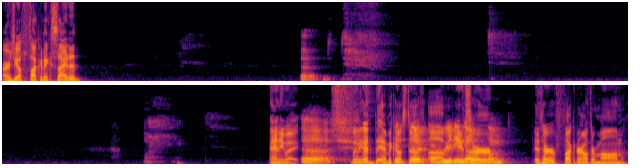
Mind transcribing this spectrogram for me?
Aren't you fucking excited? Uh, Anyway, uh, moving on to the Emiko stuff. Um, it's up- her. um, It's her fucking around with her mom.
